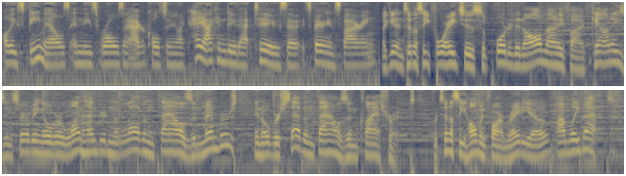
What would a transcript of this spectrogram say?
all these females in these roles in agriculture, and you're like, hey, I can do that too. So it's very inspiring. Again, Tennessee 4-H is supported in all 95 counties and serving over 111,000 members in over 7,000 classrooms. For Tennessee Home and Farm Radio, I'm Lee Maddox.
